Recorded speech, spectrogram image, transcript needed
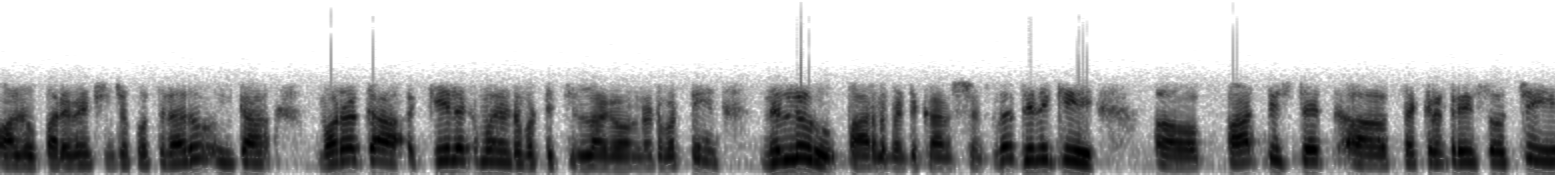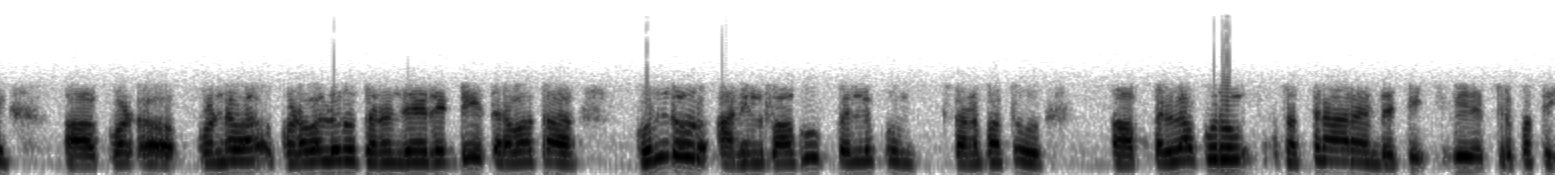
వాళ్ళు పర్యవేక్షించబోతున్నారు. ఇంకా మరొక కీలకమైనటువంటి జిల్లాగా ఉన్నటువంటి నెల్లూరు పార్లమెంట్ కాన్స్టిట్యున్సీ దీనికి ఆ, పార్టీ స్టేట్ సెక్రటరీస్ వచ్చి ఆ, కొండవ కొడవల్లూరు ధనంజయ రెడ్డి తర్వాత కొండూరు అనిల్ బాబు పెళ్ళుకు తనపాటు పెళ్ళకూరు సత్యనారాయణ రెడ్డి తిరుపతి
